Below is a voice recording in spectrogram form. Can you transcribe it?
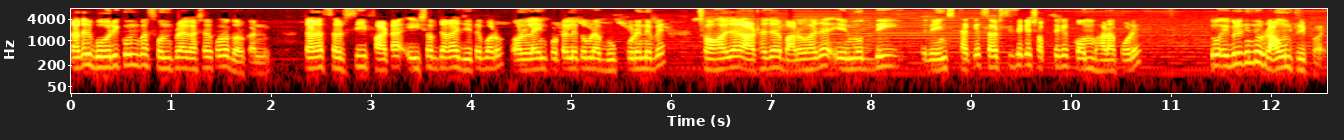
তাদের গৌরীকুণ্ড বা সোনপ্রয়াগ আসার কোনো দরকার নেই। তারা সার্সি, ফাটা এইসব জায়গায় যেতে পারো। অনলাইন পোর্টালে তোমরা বুক করে নেবে। ছ হাজার আট হাজার বারো হাজার এর মধ্যেই রেঞ্জ থাকে। সার্সি থেকে সব থেকে কম ভাড়া পড়ে। তো এগুলো কিন্তু রাউন্ড ট্রিপ হয়।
